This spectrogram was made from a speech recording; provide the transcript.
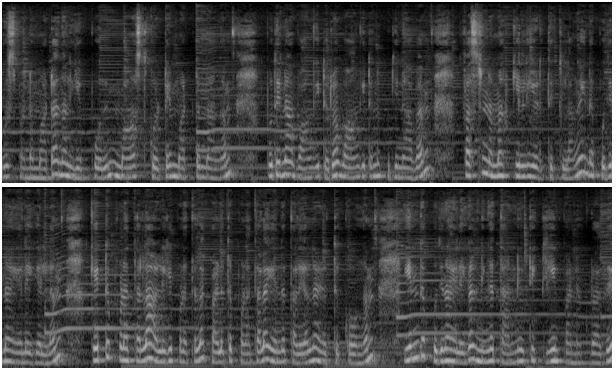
யூஸ் பண்ண மாட்டோம். அதனால் எப்போதும் மாஸ்க் ஒரு டைம் மட்டும்தாங்க. புதினா வாங்கிட்டு வரோம். வாங்கிட்டு வந்து புதினாவை ஃபஸ்ட்டு நம்ம கிள்ளி எடுத்துக்கலாங்க. இந்த புதினா இலைகளில் கெட்டு புணத்தெல்லாம் அழுகி புணத்தெல்லாம் பழுத்து புணத்தெல்லாம் எந்த தலையாலும் எடுத்துக்கோங்க. இந்த புதினா இலைகள் நீங்கள் தண்ணி ஊற்றி க்ளீன் பண்ணக்கூடாது.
